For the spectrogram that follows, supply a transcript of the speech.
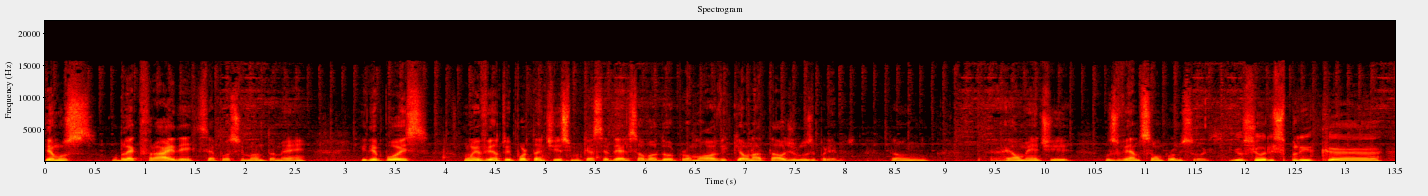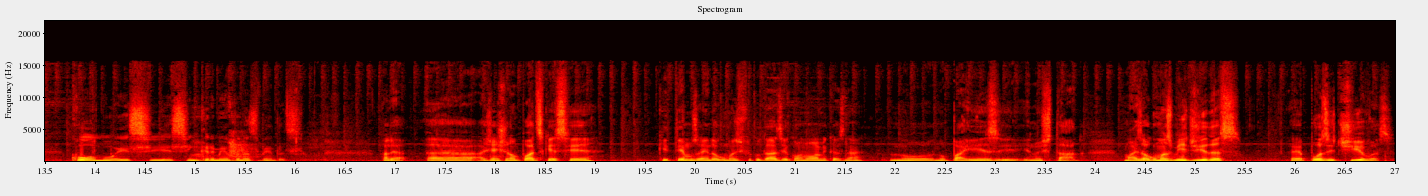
Temos o Black Friday se aproximando também. E depois um evento importantíssimo que a CDL Salvador promove, que é o Natal de Luz e Prêmios. Então, realmente, os ventos são promissores. E o senhor explica como esse, esse incremento nas vendas? Olha, a, a gente não pode esquecer que temos ainda algumas dificuldades econômicas né, no, no país e, e, no Estado. Mas algumas medidas é, positivas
